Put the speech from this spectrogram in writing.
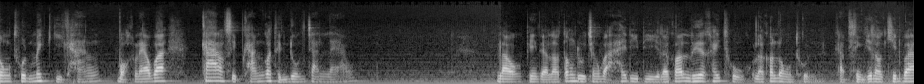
ลงทุนไม่กี่ครั้ง บอกแล้วว่า 90 ครั้งก็ถึงดวงจันทร์แล้ว เราเพียงแต่เราต้องดูจังหวะให้ดีๆ แล้วก็เลือกให้ถูกแล้วก็ลงทุนกับสิ่งที่เราคิดว่า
